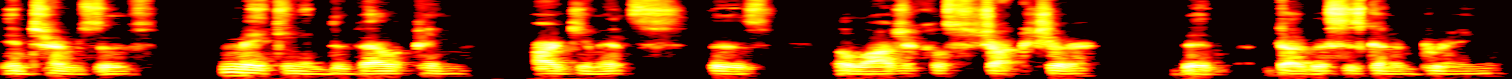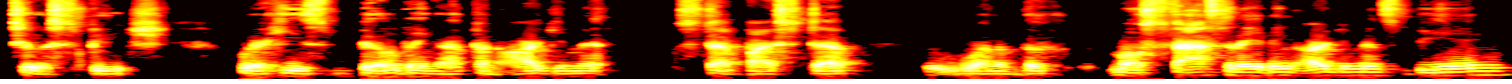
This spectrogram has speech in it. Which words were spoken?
in terms of making and developing arguments. There's a logical structure that Douglass is going to bring to a speech where he's building up an argument step by step. One of the most fascinating arguments being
